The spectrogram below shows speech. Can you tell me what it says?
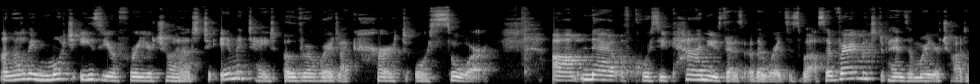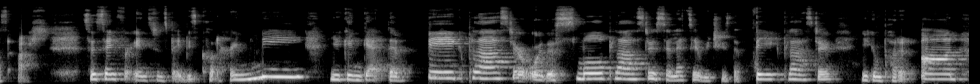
and that'll be much easier for your child to imitate over a word like hurt or sore. Um, now, of course, you can use those other words as well. So very much depends on where your child is at. So say, for instance, baby's cut her knee, you can get big plaster or the small plaster. So let's say we choose the big plaster. You can put it on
